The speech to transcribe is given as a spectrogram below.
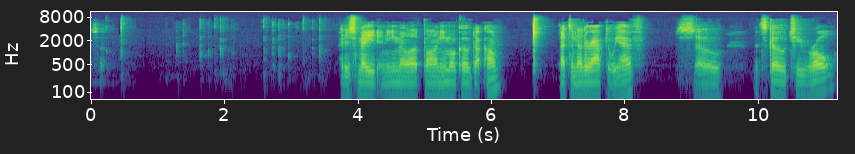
So I just made an email up on emocove.com. That's another app that we have. So let's go to role.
